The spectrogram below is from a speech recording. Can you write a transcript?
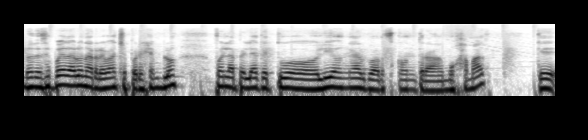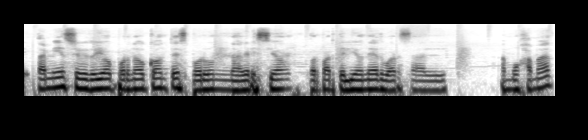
Donde se puede dar una revancha, por ejemplo, fue en la pelea que tuvo Leon Edwards contra Muhammad, que también se dio por no contest por una agresión por parte de Leon Edwards al, a Muhammad,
